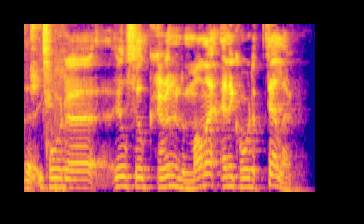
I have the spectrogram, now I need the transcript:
Uh, ik hoorde heel veel kreunende mannen en ik hoorde tellen.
